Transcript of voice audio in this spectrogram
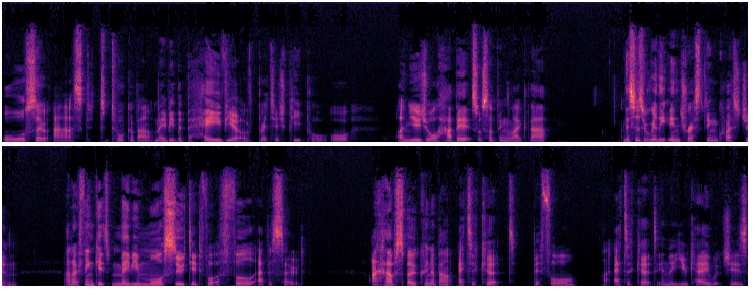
also asked to talk about maybe the behaviour of British people or unusual habits or something like that. This is a really interesting question, and I think it's maybe more suited for a full episode. I have spoken about etiquette before, like etiquette in the UK, which is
